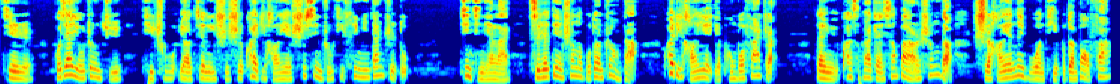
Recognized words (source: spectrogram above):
近日，国家邮政局提出要建立实施快递行业失信主体黑名单制度。近几年来，随着电商的不断壮大，快递行业也蓬勃发展，但与快速发展相伴而生的是行业内部问题不断爆发，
